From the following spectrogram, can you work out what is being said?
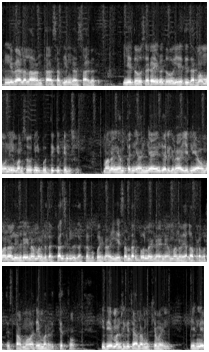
అన్ని వేళలా అంతా సవ్యంగా సాగదు. ఏదో సరైనదో ఏది ధర్మమో నీ మనసు నీ బుద్ధికి తెలుసు. మనం ఎంత అన్యాయం జరిగినా ఎన్ని అవమానాలు ఎదురైనా మనకు దక్కాల్సింది దక్కకపోయినా ఏ సందర్భంలో అయినా మనం ఎలా ప్రవర్తిస్తామో అదే మన వ్యక్తిత్వం. ఇదే మనిషికి చాలా ముఖ్యమైనది ఎన్ని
